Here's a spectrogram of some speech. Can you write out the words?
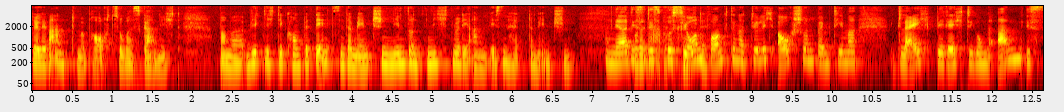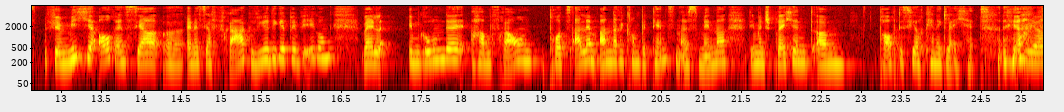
relevant. Man braucht sowas gar nicht, wenn man wirklich die Kompetenzen der Menschen nimmt und nicht nur die Anwesenheit der Menschen. Ja, diese Diskussion fängt ja natürlich auch schon beim Thema Gleichberechtigung an, ist für mich ja auch ein sehr, äh, eine sehr fragwürdige Bewegung, weil im Grunde haben Frauen trotz allem andere Kompetenzen als Männer. Dementsprechend ähm, braucht es hier auch keine Gleichheit. ja, ja.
